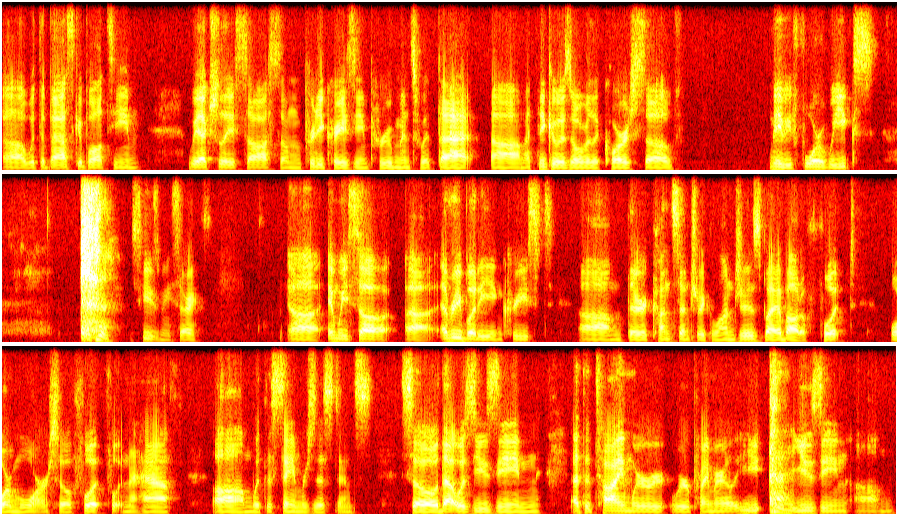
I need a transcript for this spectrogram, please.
uh, with the basketball team, we actually saw some pretty crazy improvements with that. Um, I think it was over the course of maybe four weeks excuse me, sorry. Uh, and we saw uh, everybody increased um, their concentric lunges by about a foot or more, so a foot, foot and a half, um, with the same resistance. So that was using at the time we were, we were primarily using um,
